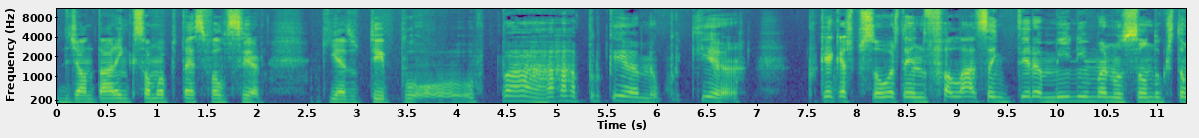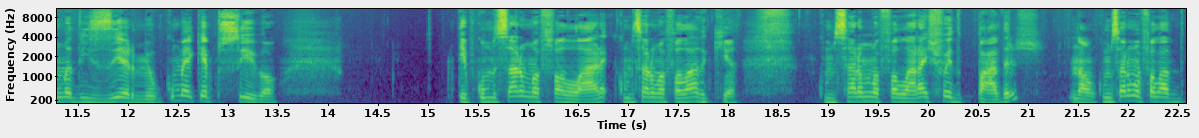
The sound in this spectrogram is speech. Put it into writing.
de jantar em que só me apetece falecer. Que é do tipo, pá, porquê, meu, porquê? Porquê é que as pessoas têm de falar sem ter a mínima noção do que estão a dizer, meu? Como é que é possível? Tipo, começaram a falar, começaram a falar de quê? Começaram a falar, acho que foi de padres. Não, começaram a falar de,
